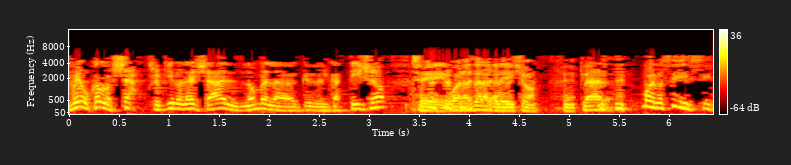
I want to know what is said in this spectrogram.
Voy a buscarlo ya. Yo quiero leer ya el hombre la- que- del castillo. Sí, bueno, esa es la que leí yo. sí. Claro. Bueno, sí, sí,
